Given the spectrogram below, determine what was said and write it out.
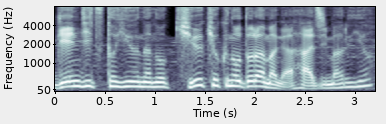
現実という名の究極のドラマが始まるよ。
